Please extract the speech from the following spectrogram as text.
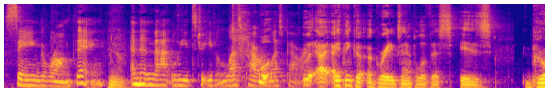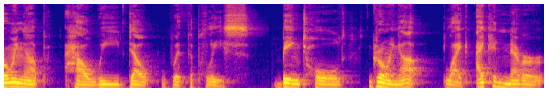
saying the wrong thing. yeah. And then that leads to even less power and less power. I, I think a, a great example of this is growing up how we dealt with the police, being told growing up, like, I can never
